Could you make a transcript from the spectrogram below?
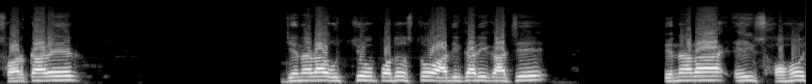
সরকারের, যেনারা উচ্চ পদস্থ আধিকারিক আছে তেনারা এই সহজ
